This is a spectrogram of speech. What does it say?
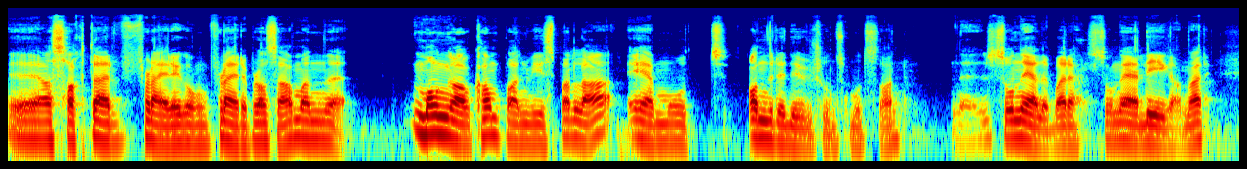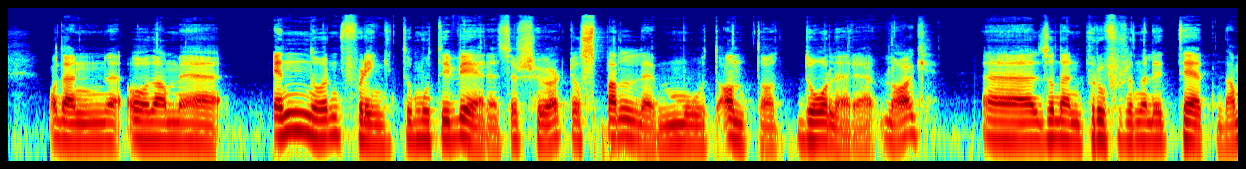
eh, jeg har sagt det flere ganger flere plasser, men mange av kampene vi spiller, er mot andredivisjonsmotstand. Sånn er det bare. Sånn er ligaen der. Og, den, og de er enormt flink til å motivere seg sjøl til å spille mot antatt dårligere lag. Eh, så den profesjonaliteten de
